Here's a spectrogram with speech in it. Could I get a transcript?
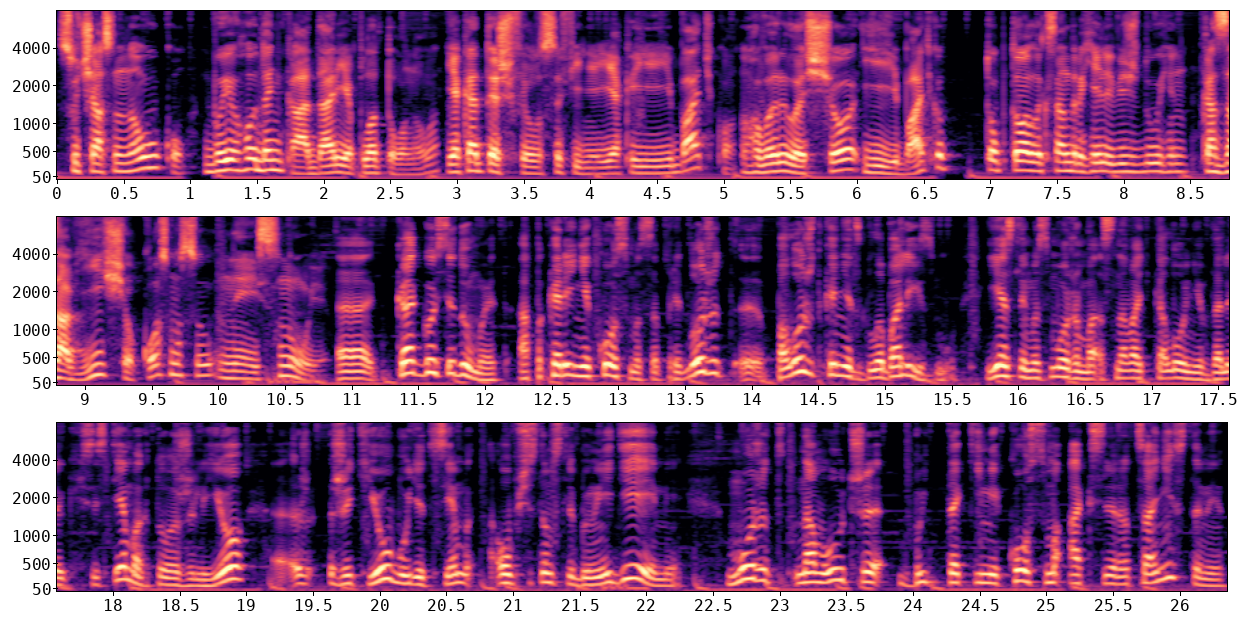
сучасну науку? Бо його донька Дар'я Платонова, яка теж філософіня, як і її батько, говорила, що її батько. Тобто Олександр Гелєвіч Дугін казав їй, що космосу не існує. Э, Как гости думает, а покорение космоса предложит, э, положит конец глобализму? Если мы сможем основать колонии в далеких системах, то жилье, э, ж- житье будет всем обществом с любыми идеями. Может, нам лучше быть такими космоакселерационистами?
